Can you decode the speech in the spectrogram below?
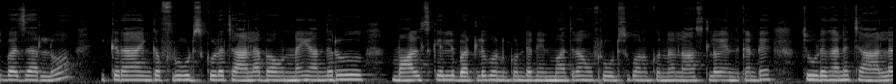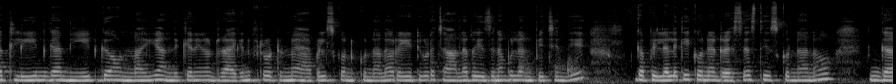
ఈ బజార్లో ఇక్కడ ఇంకా ఫ్రూట్స్ కూడా చాలా బాగున్నాయి. అందరూ మాల్స్కి వెళ్ళి బట్టలు కొనుక్కుంటే నేను మాత్రం ఫ్రూట్స్ కొనుక్కున్నా లాస్ట్లో. ఎందుకంటే చూడగానే చాలా క్లీన్గా నీట్గా ఉన్నాయి. అందుకే నేను డ్రాగన్ ఫ్రూట్ ఉన్న యాపిల్స్ కొనుక్కున్నాను. రేట్ కూడా చాలా రీజనబుల్ అనిపించింది. ఇంకా పిల్లలకి కొన్ని డ్రెస్సెస్ తీసుకున్నాను. ఇంకా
